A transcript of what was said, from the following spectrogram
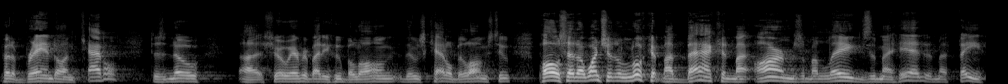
put a brand on cattle to know, uh, show everybody who belong, those cattle belongs to. Paul said, I want you to look at my back and my arms and my legs and my head and my faith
